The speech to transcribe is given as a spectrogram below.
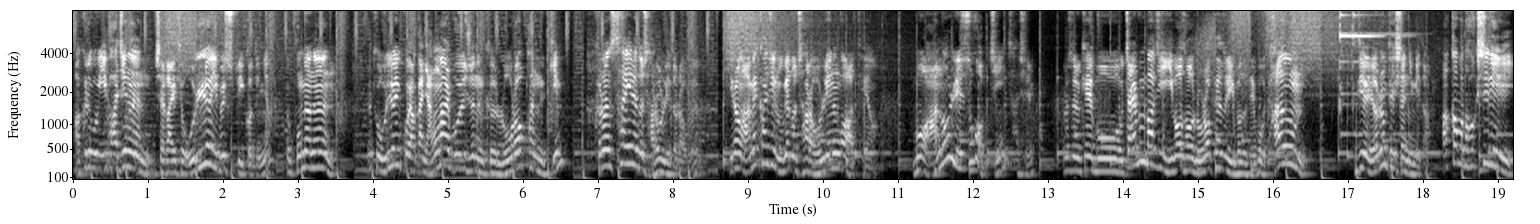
아 그리고 이 바지는 제가 이렇게 올려 입을 수도 있거든요. 보면은 이렇게 올려 입고 약간 양말 보여주는 그 롤업한 느낌? 그런 스타일에도 잘 어울리더라고요. 이런 아메카지 룩에도 잘 어울리는 것 같아요. 뭐 안 어울릴 수가 없지 사실. 그래서 이렇게 뭐 짧은 바지 입어서 롤업해도 입어도 되고 다음 드디어 여름 패션입니다. 아까보다 확실히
